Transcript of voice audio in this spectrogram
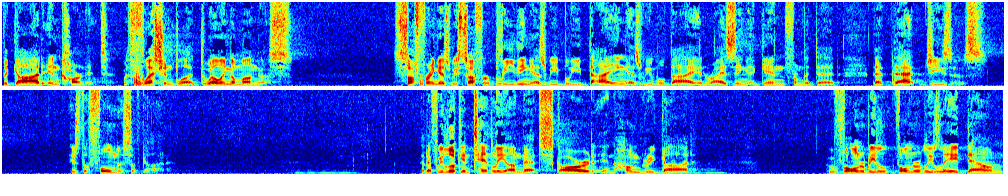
the God incarnate with flesh and blood dwelling among us, suffering as we suffer, bleeding as we bleed, dying as we will die, and rising again from the dead, that that Jesus is the fullness of God. That if we look intently on that scarred and hungry God who vulnerably, vulnerably laid down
